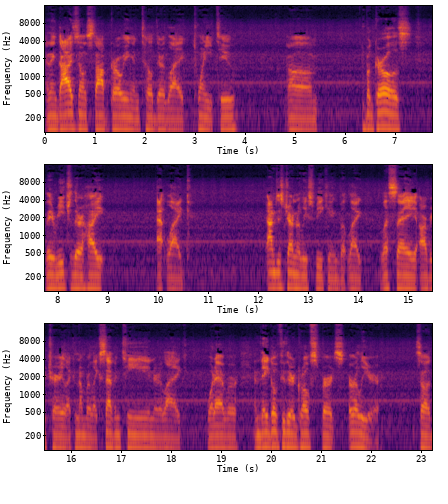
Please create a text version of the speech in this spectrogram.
And then guys don't stop growing until they're like 22. Um, but girls, they reach their height at like, I'm just generally speaking, but like, let's say arbitrary, like a number like 17 or like whatever, and they go through their growth spurts earlier. So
